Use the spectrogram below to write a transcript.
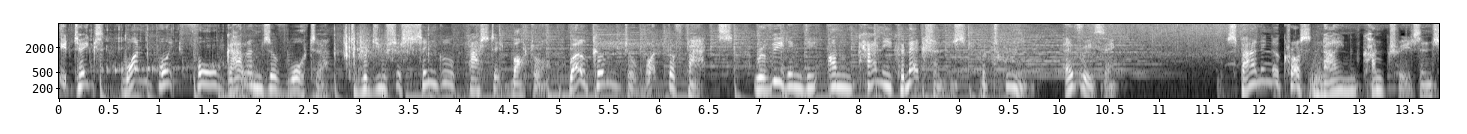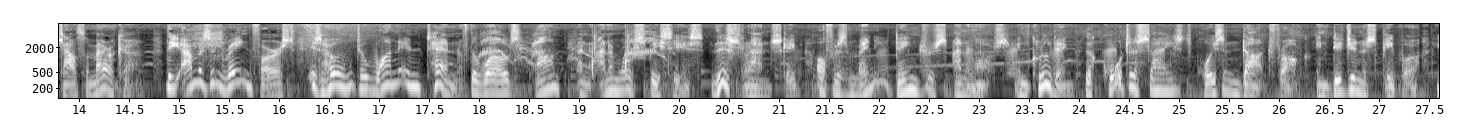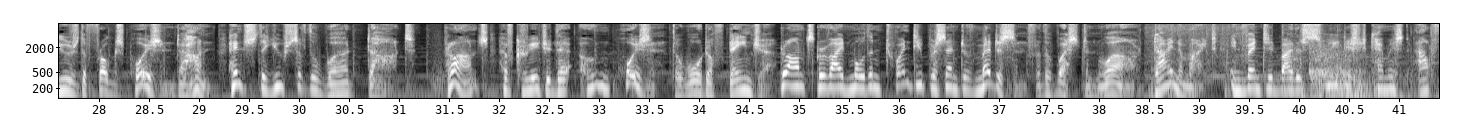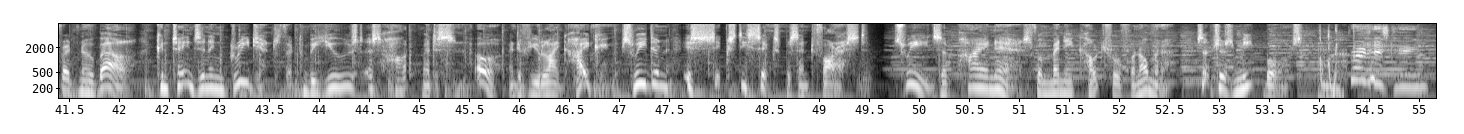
It takes 1.4 gallons of water to produce a single plastic bottle. Welcome to What the Facts, revealing the uncanny connections between everything. Spanning across nine countries in South America, the Amazon rainforest is home to one in ten of the world's plant and animal species. This landscape offers many dangerous animals, including the quarter-sized poison dart frog. Indigenous people use the frog's poison to hunt, hence the use of the word dart. Plants have created their own poison to ward off danger. Plants provide more than 20% of medicine for the Western world. Dynamite, invented by the Swedish chemist Alfred Nobel, contains an ingredient that can be used as heart medicine. Oh, and if you like hiking, Sweden is 66% forest. Swedes are pioneers for many cultural phenomena, such as meatballs,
